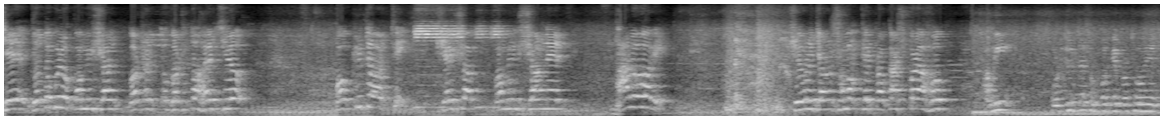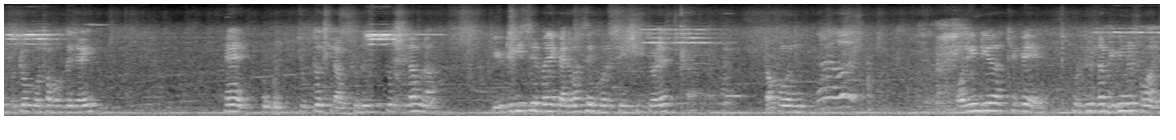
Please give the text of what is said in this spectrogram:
যে যতগুলো কমিশন গঠিত গঠিত হয়েছিল, প্রকৃত অর্থে সেই সব কমিশনের ভালোভাবে সেগুলো জনসমক্ষে প্রকাশ করা হোক। আমি অর্জুনটা সম্পর্কে প্রথমে দুটো কথা বলতে চাই। হ্যাঁ যুক্ত ছিলাম, শুধু যুক্ত ছিলাম না, ইউটিলিসির হয়ে ক্যানভাসিং করেছি শিলচরে। তখন অল ইন্ডিয়া থেকে অর্জুনটা বিভিন্ন সময়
